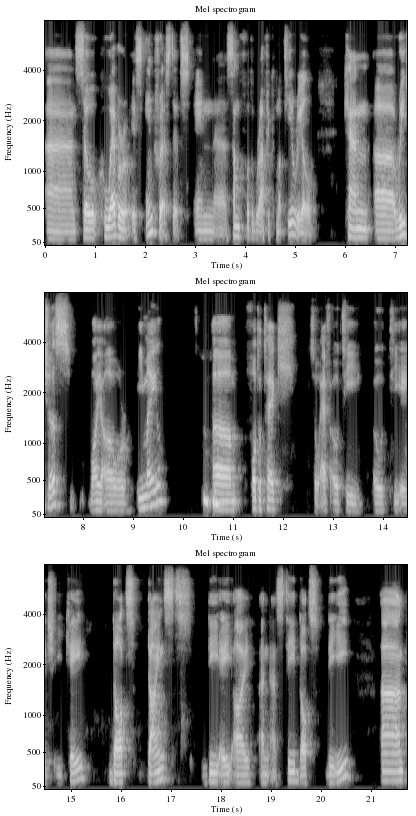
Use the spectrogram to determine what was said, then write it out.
And so whoever is interested in uh, some photographic material can uh, reach us via our email, mm-hmm. um, Fotothek, so F O T O T H E K dot dainst, D A I N S T dot D E, and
